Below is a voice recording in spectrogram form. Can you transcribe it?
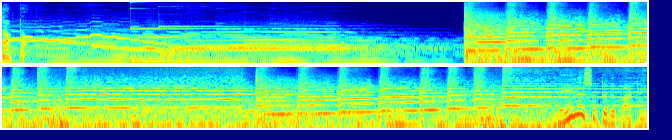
சாப்பிட்டோம். சுட்டது பாட்டி.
